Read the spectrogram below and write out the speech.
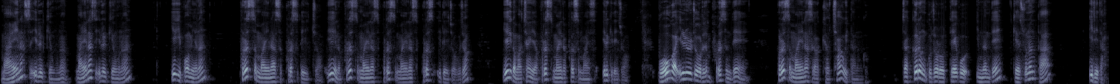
마이너스 1일 경우는 마이너스 1일 경우는 여기 보면은 플러스 마이너스 플러스 돼 있죠. 여기는 플러스 마이너스 플러스 마이너스 플러스 이 되죠. 그죠? 여기도 마찬가지야. 플러스 마이너스 플러스 마이너스 이렇게 되죠. 부호가 일률적으로 좀 플러스인데 플러스 마이너스가 교차하고 있다는 거. 자, 그런 구조로 되고 있는데 개수는 다 1이다.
